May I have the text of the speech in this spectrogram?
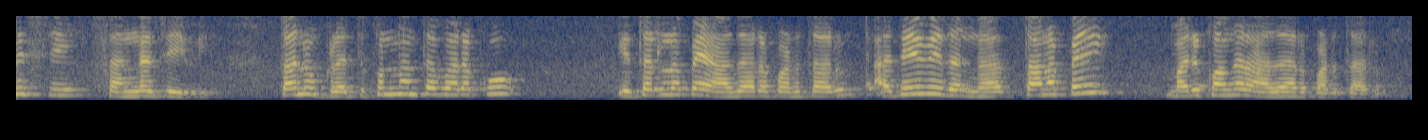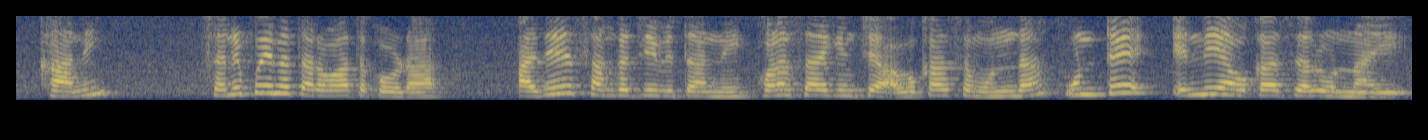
మనిషి సంఘజీవి తను బ్రతుకున్నంత వరకు ఇతరులపై ఆధారపడతారు. అదేవిధంగా తనపై మరికొందరు ఆధారపడతారు. కానీ చనిపోయిన తర్వాత కూడా అదే సంఘ జీవితాన్ని కొనసాగించే అవకాశం ఉందా? ఉంటే ఎన్ని అవకాశాలు ఉన్నాయి?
